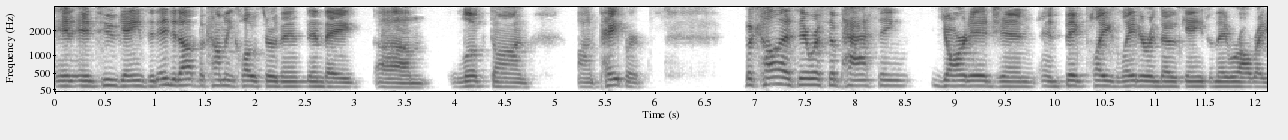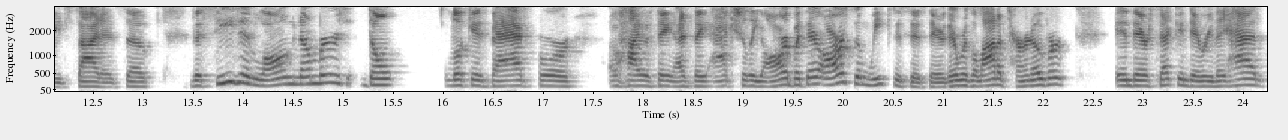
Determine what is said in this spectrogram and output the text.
in, in two games. It ended up becoming closer than than they um, looked on on paper because there was some passing yardage and and big plays later in those games when they were already decided. So the season long numbers don't look as bad for Ohio State as they actually are, but there are some weaknesses there. There was a lot of turnover in their secondary. They had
